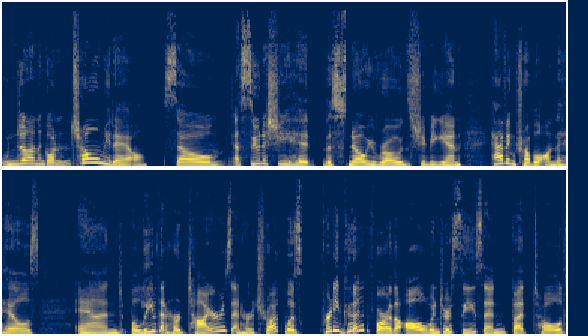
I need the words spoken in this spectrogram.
운전하는 건 처음이래요. So as soon as she hit the snowy roads, she began having trouble on the hills and believed that her tires and her truck was pretty good for the all winter season, but told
